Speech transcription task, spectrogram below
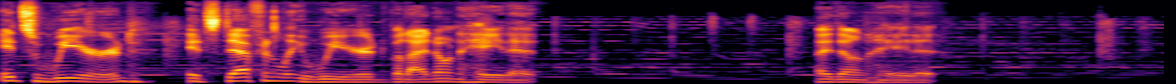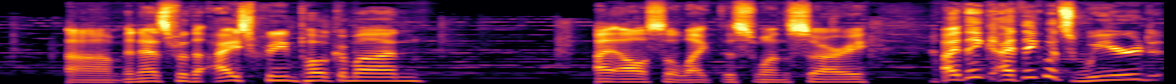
It's weird. It's definitely weird, but I don't hate it. I don't hate it. Um, and as for the ice cream Pokemon, I also like this one. Sorry. I think I think what's weird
